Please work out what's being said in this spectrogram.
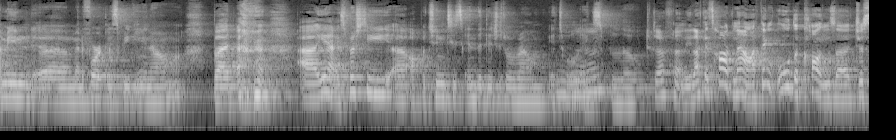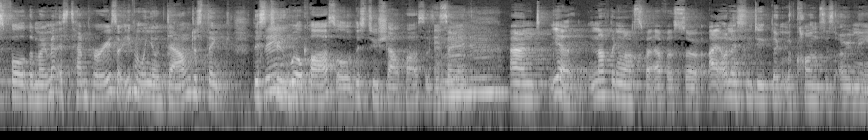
I mean, uh, metaphorically speaking, you know. But uh, yeah, especially uh, opportunities in the digital realm, it will Mm-hmm. explode. Definitely. Like it's hard now. I think all the cons are just for the moment. It's temporary. So even when you're down, just think this too will pass or this too shall pass, as they say. And yeah, nothing lasts forever. So I honestly do think the cons is only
